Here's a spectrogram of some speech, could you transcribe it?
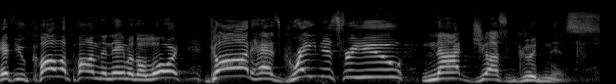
if you call upon the name of the Lord. God has greatness for you, not just goodness.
